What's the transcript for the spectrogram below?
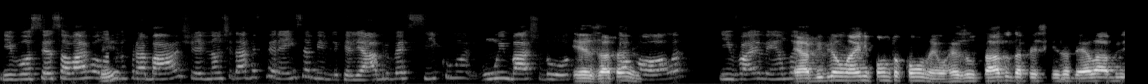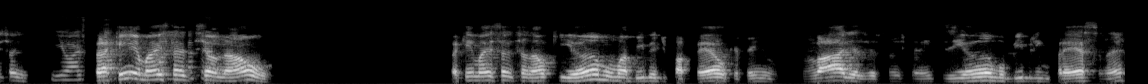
E você só vai rolando para baixo, ele não te dá referência bíblica, ele abre o versículo um embaixo do outro, Exatamente. rola e vai lendo. É a bibliaonline.com, né? O resultado da pesquisa dela abre isso aí. Para quem é mais tradicional, para quem é mais tradicional que ama uma Bíblia de papel, que eu tenho várias versões diferentes e amo Bíblia impressa, né?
